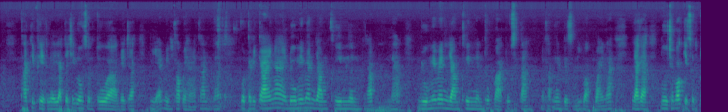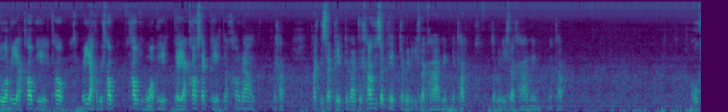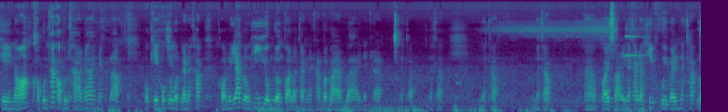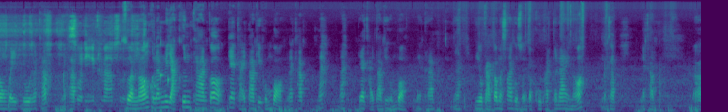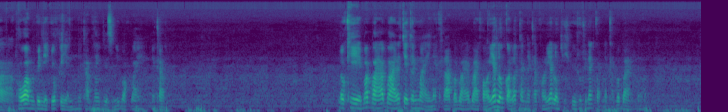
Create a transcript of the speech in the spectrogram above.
ทักที่เพจเลยอยากจะเช็คดวงส่วนตัว เดี๋ยวจะมีแอดมินเข้าไปหาท่านนะกฎกติกาง่ายดูไม่แม่นยำคืนเงินครับนะฮะดูไม่แม่นยำคืนเงินทุกบาททุกสตางค์นะครับนั่นคือสิ่งที่บอกไว้นะ อยากจะดูเฉพาะกิจส่วนตัวไม่อยากเข้าเพจเข้า ไม่อยากไปเข้า เข้าหัวเพจแต่อยากเข้าแซดเพจก็เข้าได้นะครับทักที่แซดเพจก็ได้แต่เข้าที่แซดเพจจะเป็นอีกราคาหนึ่งนะครับ จะเป็นอีกราคาหนึ่งนะครับโอเคเนาะขอบคุณค่าขอบคุณขาได้นะครับ โอเคคงจะหมดแล้วนะครับ ขออนุญาตลงที่ยุยมดวงก่อนแล้วกันนะครับบ๊ายบายบ๊ายบายนะครับนะครับนะครับนะครับนะครับ พลอยใสนะครับอย่างที่คุยไปนะครับ ลองไปดูนะครับนะครับ สวัสดีครับสวัสดีส่วนน้องคนนั้นไม่อยากขึ้นคานก็แก้ไขตามที่ผมบอกนะครับนะนะแก้ไขตามที่ผมบอกนะครับนะมีโอกาสก็มาสร้างกุศลกับครูพัฒน์ก็ได้เนาะนะครับนะครับอ่าเพราะว่ามันเป็นเด็กยกเหรียญนะครับนั่นคือสิ่งที่บอกไว้นะครับโอเคบ๊ายบายบ๊ายบายแล้วเจอกันใหม่นะครับบ๊ายบายบ๊ายบายขออนุญาตลงก่อนแล้วกันนะครับ ขออนุญาตลงที่ YouTube ที่นั่นก่อนนะครับบ๊ายบายนะครับ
